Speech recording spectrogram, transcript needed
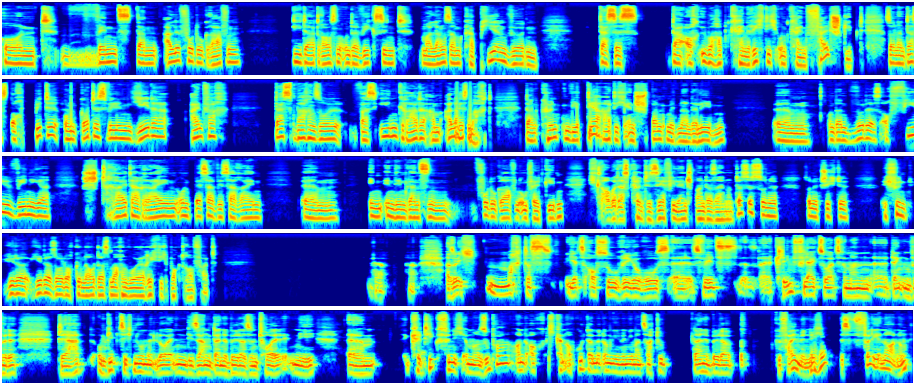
Und wenn es dann alle Fotografen, die da draußen unterwegs sind, mal langsam kapieren würden, dass es da auch überhaupt kein richtig und kein falsch gibt, sondern dass doch bitte um Gottes Willen jeder einfach das machen soll, was ihn gerade am allerbesten macht, dann könnten wir derartig entspannt miteinander leben. Ähm, und dann würde es auch viel weniger Streitereien und Besserwissereien ähm, in, in dem ganzen Fotografenumfeld geben. Ich glaube, das könnte sehr viel entspannter sein. Und das ist so eine, so eine Geschichte. Ich finde, jeder, jeder soll doch genau das machen, wo er richtig Bock drauf hat. Ja. Also ich mache das jetzt auch so rigoros. Äh, es will jetzt, äh, klingt vielleicht so, als wenn man äh, denken würde, der hat, umgibt sich nur mit Leuten, die sagen, deine Bilder sind toll. Nee. Ähm, Kritik finde ich immer super und auch ich kann auch gut damit umgehen, wenn jemand sagt, du, deine Bilder gefallen mir nicht, mhm. ist völlig in Ordnung.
